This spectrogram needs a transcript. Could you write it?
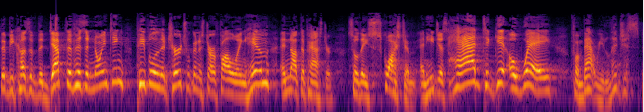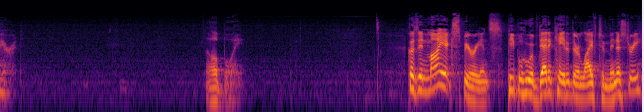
that because of the depth of his anointing, people in the church were going to start following him and not the pastor. So they squashed him, and he just had to get away from that religious spirit. Oh boy. Because in my experience, people who have dedicated their life to ministry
